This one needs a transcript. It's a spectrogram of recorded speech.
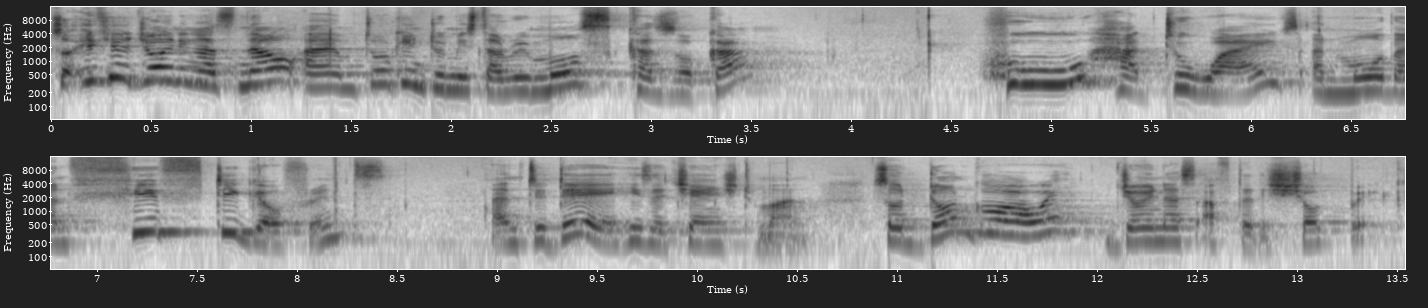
So, if you're joining us now, I am talking to Mr. Rimos Kazoka, who had two wives and more than 50 girlfriends, and today he's a changed man. So don't go away, join us after the short break.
